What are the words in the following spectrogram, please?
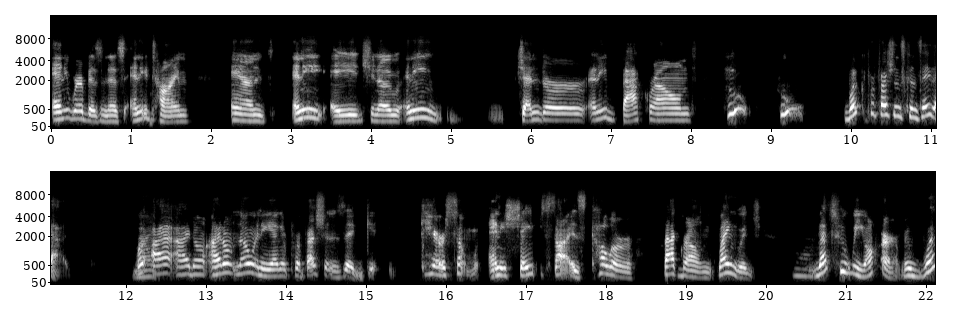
anywhere business anytime and any age you know any gender any background who who what professions can say that right. well i i don't i don't know any other professions that get, care some any shape size color mm. background language yeah. that's who we are i mean what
